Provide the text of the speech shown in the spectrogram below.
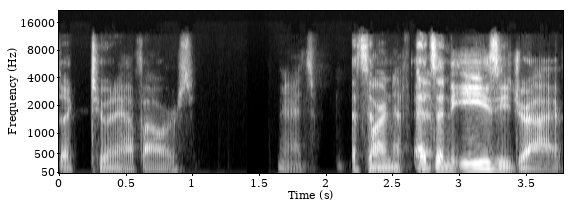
like two and a half hours. Yeah, it's It's Far an it's an easy drive.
